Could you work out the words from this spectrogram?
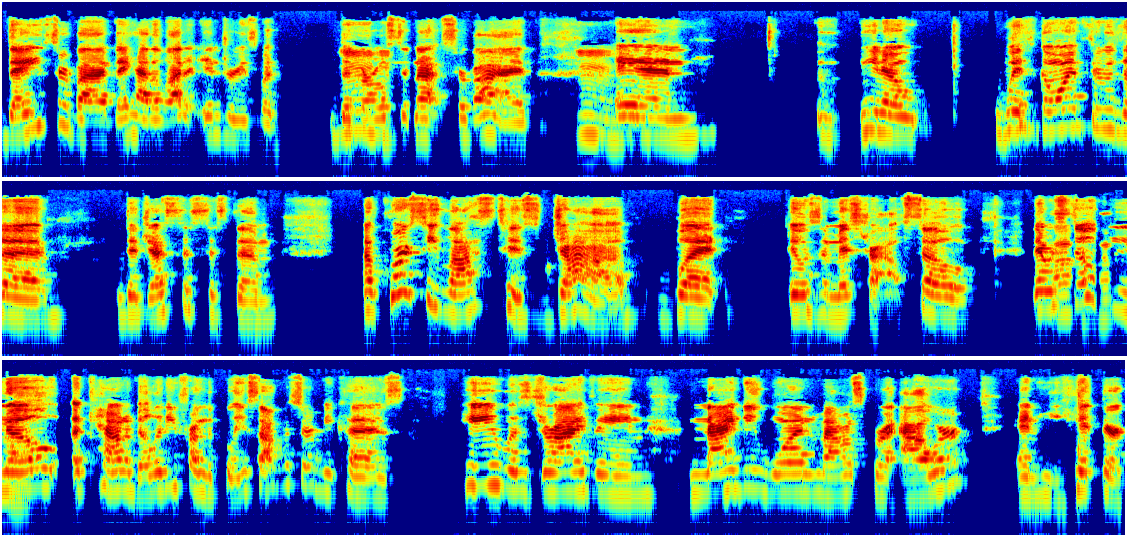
They survived. They had a lot of injuries, but the mm. girls did not survive. Mm. And you know, with going through the the justice system, of course he lost his job, but it was a mistrial. So there was still no accountability from the police officer because he was driving 91 miles per hour and he hit their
